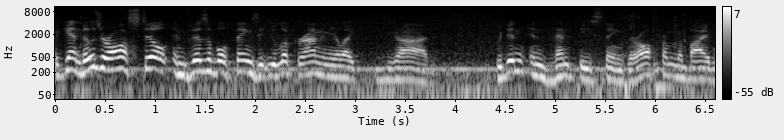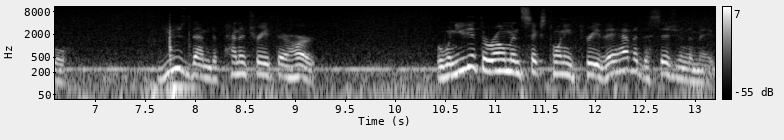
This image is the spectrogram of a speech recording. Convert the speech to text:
Again, those are all still invisible things that you look around and you're like, God, we didn't invent these things. They're all from the Bible. Use them to penetrate their heart. But when you get to Romans 6:23, they have a decision to make.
